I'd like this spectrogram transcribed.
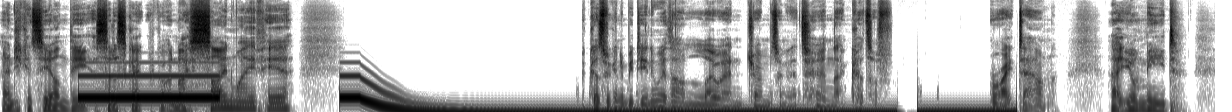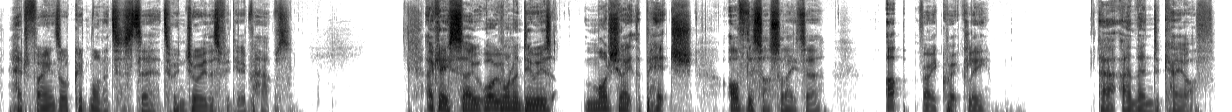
And you can see on the oscilloscope we've got a nice sine wave here. Because we're going to be dealing with our low end drums, I'm going to turn that cutoff right down. Uh, you'll need headphones or good monitors to, to enjoy this video perhaps. Okay, so what we want to do is modulate the pitch of this oscillator up very quickly uh, and then decay off.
